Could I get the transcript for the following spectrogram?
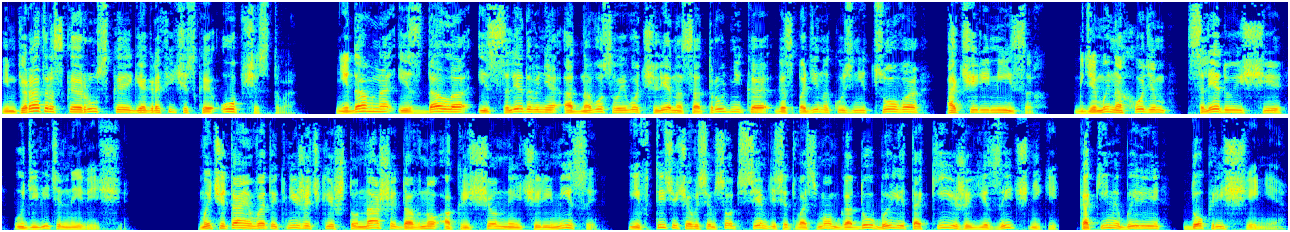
Императорское русское географическое общество недавно издало исследование одного своего члена-сотрудника, господина Кузнецова, о черемисах, где мы находим следующие удивительные вещи. Мы читаем в этой книжечке, что наши давно окрещенные черемисы и в 1878 году были такие же язычники, какими были до крещения.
